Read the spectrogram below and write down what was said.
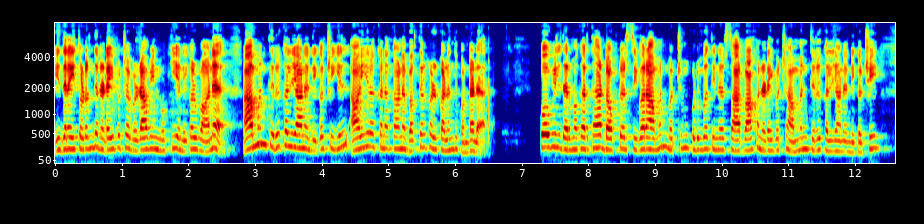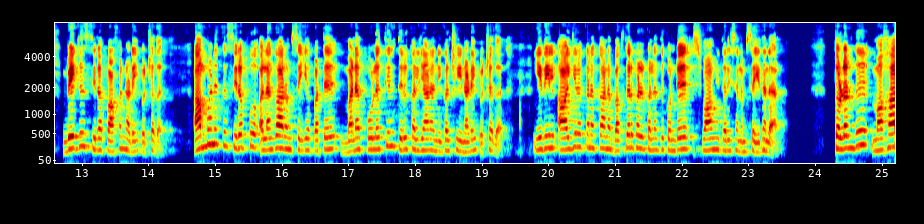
இதனைத் தொடர்ந்து நடைபெற்ற விழாவின் முக்கிய நிகழ்வான அம்மன் திருக்கல்யாண நிகழ்ச்சியில் ஆயிரக்கணக்கான பக்தர்கள் கலந்து கொண்டனர். கோவில் தர்மகர்த்தா டாக்டர் சிவராமன் மற்றும் குடும்பத்தினர் சார்பாக நடைபெற்ற அம்மன் திருக்கல்யாண நிகழ்ச்சி வெகு சிறப்பாக நடைபெற்றது. அம்மனுக்கு சிறப்பு அலங்காரம் செய்யப்பட்டு மணக்கோலத்தில் திருக்கல்யாண நிகழ்ச்சி நடைபெற்றது. இதில் ஆயிரக்கணக்கான பக்தர்கள் கலந்து கொண்டு சுவாமி தரிசனம் செய்தனர். தொடர்ந்து மகா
